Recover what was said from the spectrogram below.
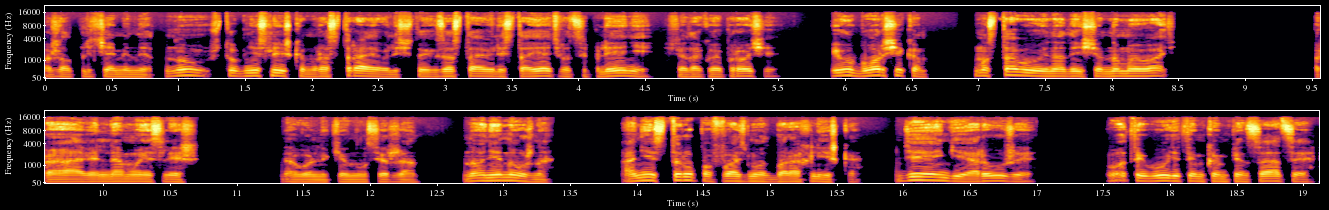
пожал плечами Нет. «Ну, чтобы не слишком расстраивались, что их заставили стоять в оцеплении, все такое прочее. И уборщикам мостовую надо еще намывать». «Правильно мыслишь», — довольно кивнул сержант. «Но не нужно. Они с трупов возьмут барахлишко. Деньги, оружие. Вот и будет им компенсация.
